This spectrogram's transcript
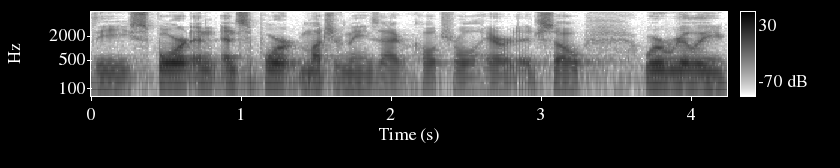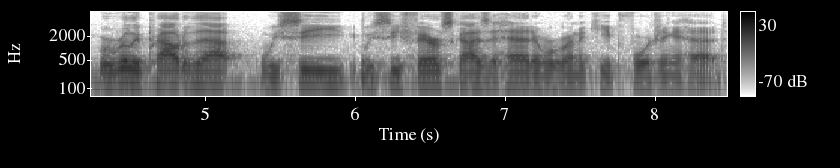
the sport and, and support much of Maine's agricultural heritage. So we're really we're really proud of that. We see we see fair skies ahead, and we're going to keep forging ahead.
